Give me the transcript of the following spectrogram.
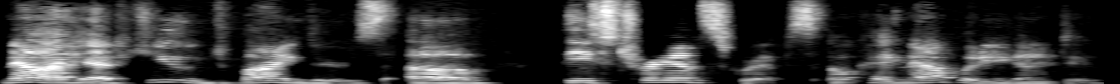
now I have huge binders of these transcripts. Okay, now what are you going to do?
